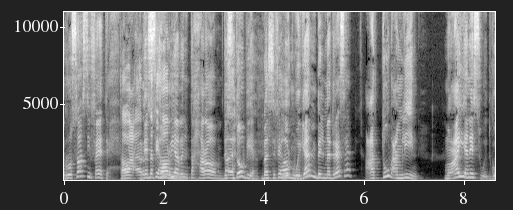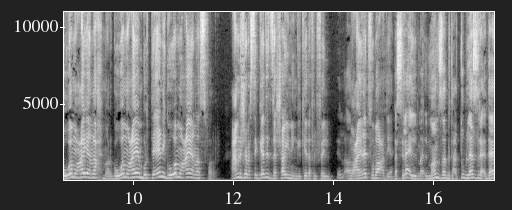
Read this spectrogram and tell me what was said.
رصاصي فاتح. طبعا ده في dystopia harmony بنت حرام. ديستوبيا بس في و- هارموني وجنب المدرسة على الطوب عاملين. معين اسود جواه معين أحمر جواه معين برتقاني جواه معين أصفر. عاملة شبه سجادة The Shining كده في الفيلم. إيه القرف؟ معينات في بعض يعني. بس لا الم- المنظر بتاع الطوب الأزرق ده.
